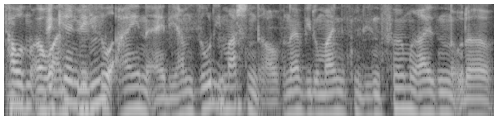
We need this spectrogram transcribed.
1000 Euro wickeln dich Anzügen. so ein, ey. Die haben so die Maschen drauf, ne? Wie du meinst mit diesen Firmenreisen oder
